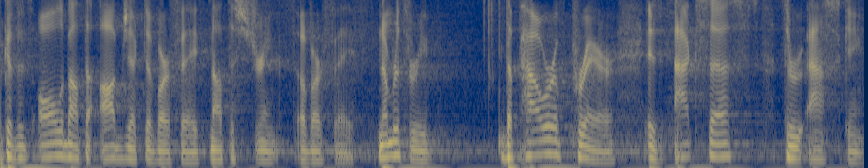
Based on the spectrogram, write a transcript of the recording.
Because it's all about the object of our faith, not the strength of our faith. Number three, the power of prayer is accessed through asking.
